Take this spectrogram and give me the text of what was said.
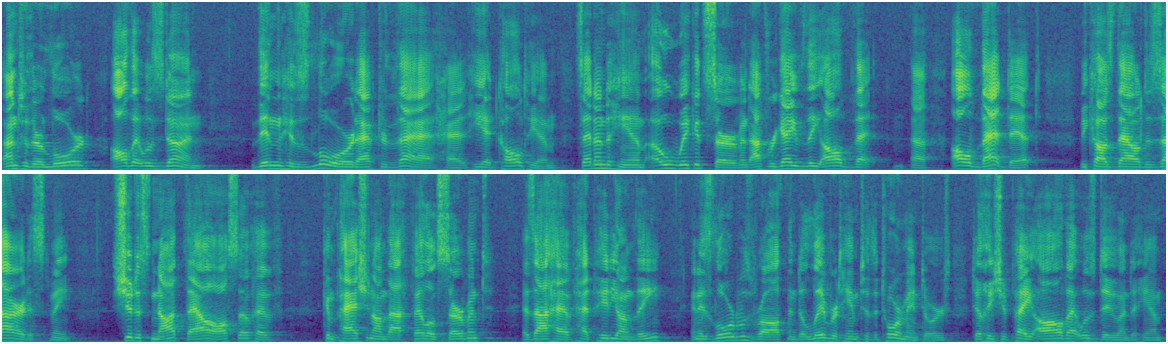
unto their Lord all that was done. Then his Lord, after that had, he had called him, said unto him, O wicked servant, I forgave thee all that, uh, all that debt, because thou desiredst me. Shouldest not thou also have compassion on thy fellow servant, as I have had pity on thee? And his Lord was wroth, and delivered him to the tormentors, till he should pay all that was due unto him.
